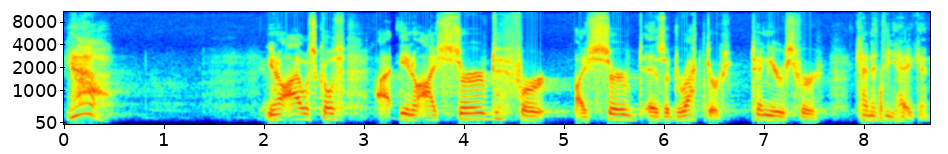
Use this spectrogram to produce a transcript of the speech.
Yeah. You know, I was close. I, you know, I served for. I served as a director ten years for Kenneth E. Hagin.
